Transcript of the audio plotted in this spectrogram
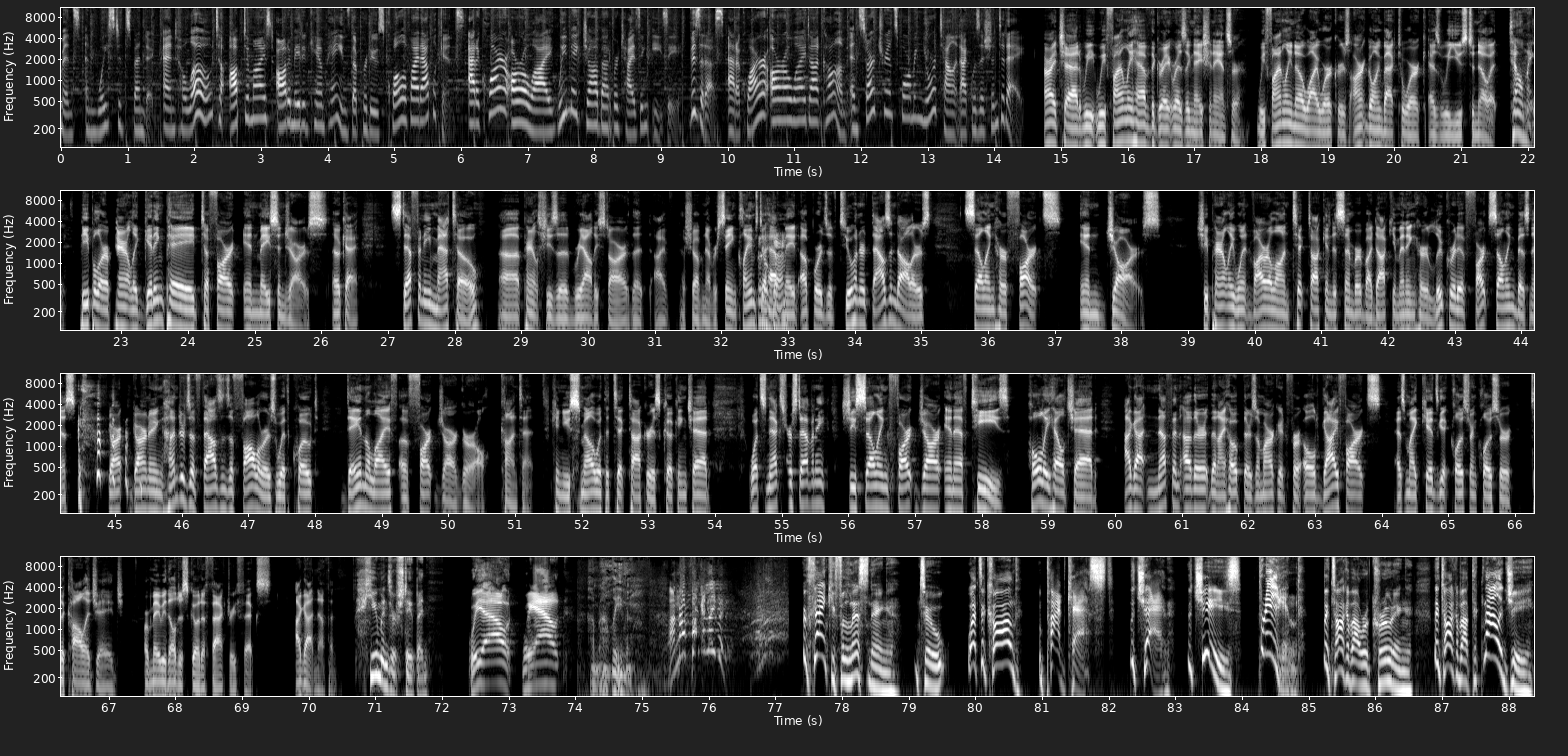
performance and wasted spending. And hello to optimized automated campaigns that produce qualified applicants. At Acquire ROI, we make job advertising easy. Visit us at acquireroi.com and start transforming your talent acquisition today. All right, Chad, we, we finally have the great resignation answer. We finally know why workers aren't going back to work as we used to know it. Tell me. People are apparently getting paid to fart in mason jars. Okay. Stephanie Matto, uh, apparently she's a reality star that I've a show I've never seen, claims to Okay. have made upwards of two hundred thousand dollars selling her farts in jars. She apparently went viral on TikTok in December by documenting her lucrative fart selling business, gar- garnering hundreds of thousands of followers with quote "day in the life of fart jar girl" content. Can you smell what the TikToker is cooking, Chad? What's next for Stephanie? She's selling fart jar NFTs. Holy hell, Chad. I got nothing other than I hope there's a market for old guy farts as my kids get closer and closer to college age. Or maybe they'll just go to FactoryFix. I got nothing. Humans are stupid. We out. We out. I'm not leaving. I'm not fucking leaving. Thank you for listening to what's it called? A podcast. The Chad. The Cheese. Brilliant. They talk about recruiting. They talk about technology.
